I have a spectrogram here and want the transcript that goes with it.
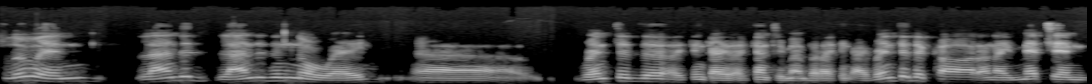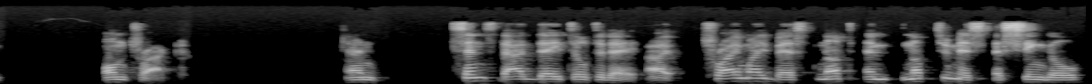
flew in, landed landed in Norway, uh, rented the. I think I, I can't remember. I think I rented a car and I met him on track. And since that day till today, I try my best not and not to miss a single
